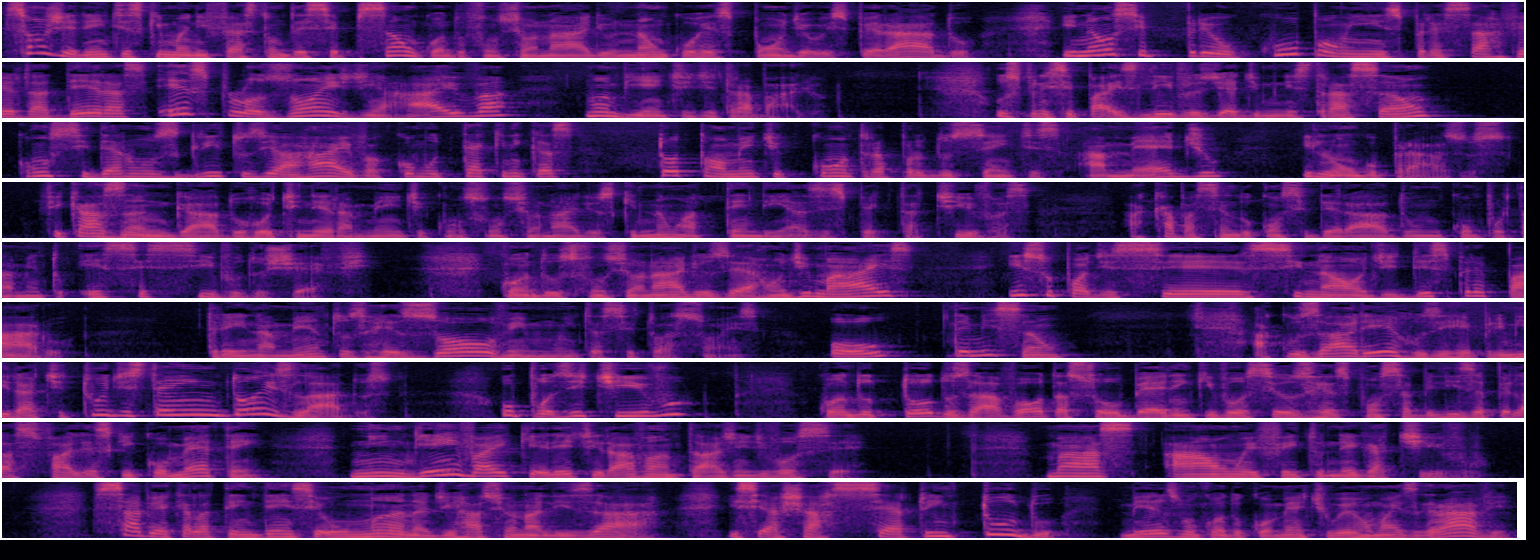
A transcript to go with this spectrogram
São gerentes que manifestam decepção quando o funcionário não corresponde ao esperado e não se preocupam em expressar verdadeiras explosões de raiva no ambiente de trabalho. Os principais livros de administração consideram os gritos e a raiva como técnicas totalmente contraproducentes a médio e longo prazos. Ficar zangado rotineiramente com os funcionários que não atendem às expectativas acaba sendo considerado um comportamento excessivo do chefe. Quando os funcionários erram demais, isso pode ser sinal de despreparo. Treinamentos resolvem muitas situações, ou demissão. Acusar erros e reprimir atitudes tem dois lados. O positivo, quando todos à volta souberem que você os responsabiliza pelas falhas que cometem, ninguém vai querer tirar vantagem de você. Mas há um efeito negativo. Sabe aquela tendência humana de racionalizar e se achar certo em tudo, mesmo quando comete o erro mais grave?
